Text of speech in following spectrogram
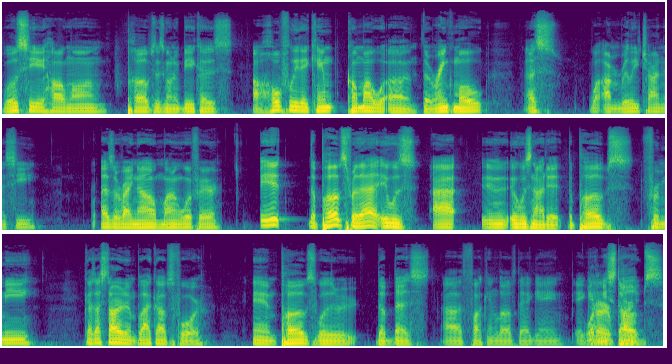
We'll see how long pubs is going to be because uh, hopefully they came come out with uh, the rank mode. That's what I'm really trying to see. As of right now, Modern Warfare, it the pubs for that it was I it, it was not it. The pubs for me because I started in Black Ops 4, and pubs were the best. I fucking loved that game. It What got me started. pubs?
